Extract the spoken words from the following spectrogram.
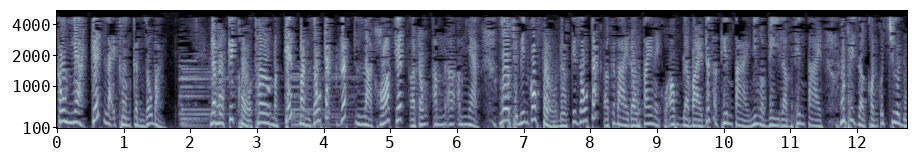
câu nhạc kết lại thường cần dấu bằng là một cái khổ thơ mà kết bằng dấu tắc rất là khó kết ở trong âm âm nhạc. Ngô Thủy Minh có phổ được cái dấu tắc ở cái bài đầu tay này của ông là bài rất là thiên tài nhưng mà vì là một thiên tài lúc bây giờ còn có chưa đủ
